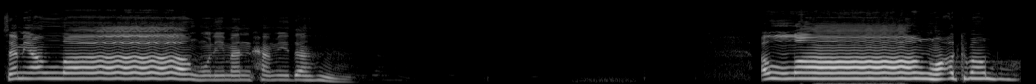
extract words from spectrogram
سمع الله لمن حمده. الله أكبر.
